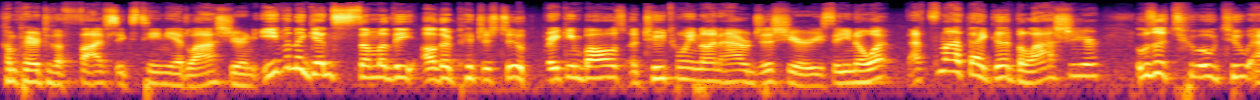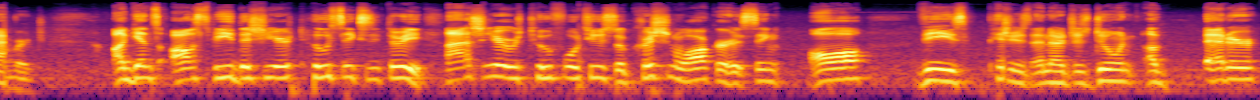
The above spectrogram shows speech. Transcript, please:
compared to the 516 he had last year. And even against some of the other pitchers, too. Breaking balls, a 229 average this year. You say, you know what? That's not that good. But last year, it was a 202 average. Against off speed this year, 263. Last year, it was 242. So Christian Walker is seeing all these pitches and are just doing a better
